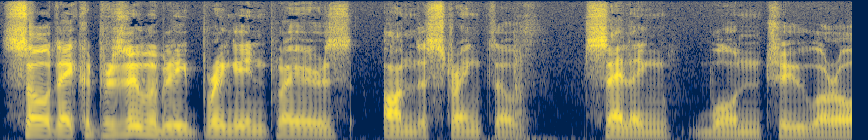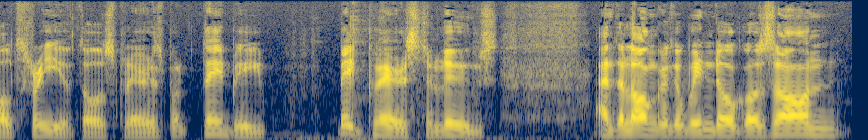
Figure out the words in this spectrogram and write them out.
So they could presumably bring in players on the strength of selling one, two, or all three of those players, but they'd be big players to lose. And the longer the window goes on,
